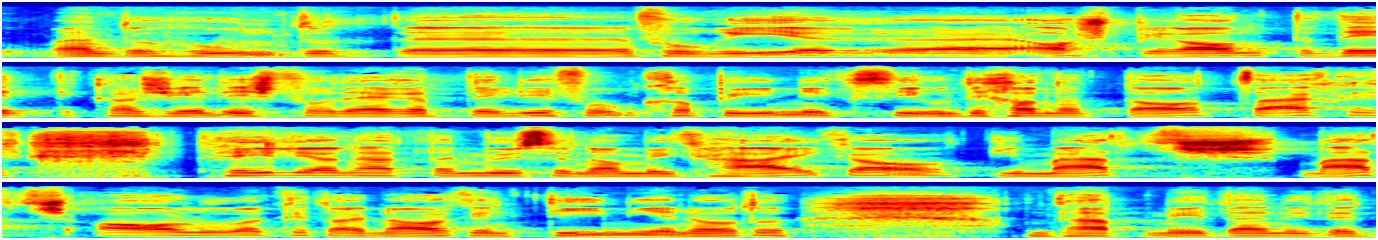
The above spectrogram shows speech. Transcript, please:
Wenn du 100 äh, Fourier-Aspiranten äh, dort hast, jeder ist von dieser Telefonkabine gewesen. Und ich habe dann tatsächlich, die Helion hat dann müssen an mich heimgehen, die Match, Match anschauen, da in Argentinien, oder? Und hat mir dann in der,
